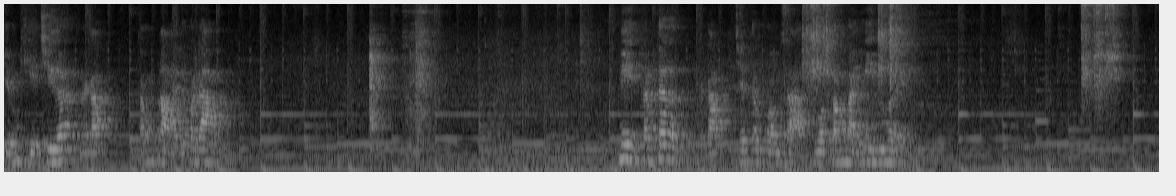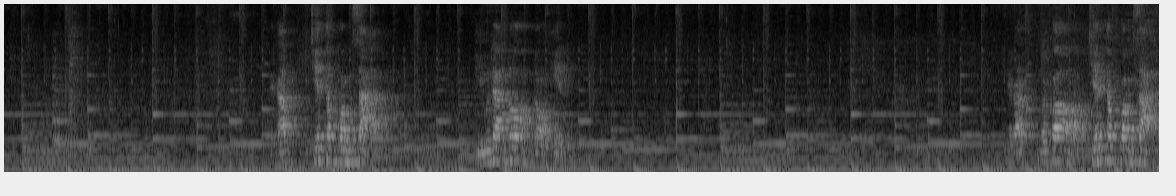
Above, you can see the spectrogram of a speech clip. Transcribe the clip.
ข็มเขี่ยเชื้อนะครับ ทั้งปลายแล้วก็ด้ามมีดคัตเตอร์นะครับเช็ดทำความสะอาดรวมทั้งใบมีดด้วยนะครับเช็ดทำความสะอาดผิวด้านนอกดอกเห็ดนะครับแล้วก็เช็ดทำความสะอาด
